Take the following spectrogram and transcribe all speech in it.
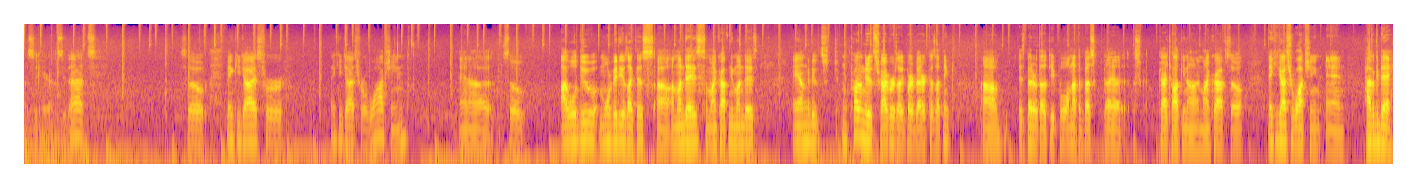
let's see here. Let's do that. So, thank you guys for thank you guys for watching. And uh, so I will do more videos like this uh, on Mondays, some Minecraft Noob Mondays, and I'm gonna do. I'm probably gonna do subscribers. That'd be probably better because I think um, it's better with other people. I'm not the best guy, uh, guy talking on Minecraft, so thank you guys for watching and have a good day.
